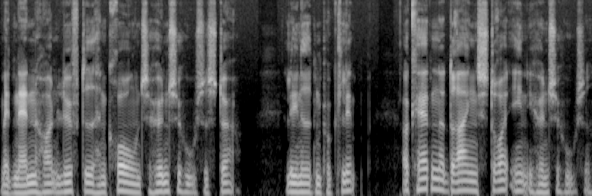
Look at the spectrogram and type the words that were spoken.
Med den anden hånd løftede han krogen til hønsehusets dør lignede den på klem, og katten og drengen strøg ind i hønsehuset.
